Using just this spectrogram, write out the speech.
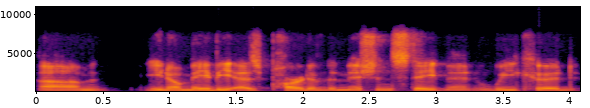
Um, you know, maybe as part of the mission statement, we could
